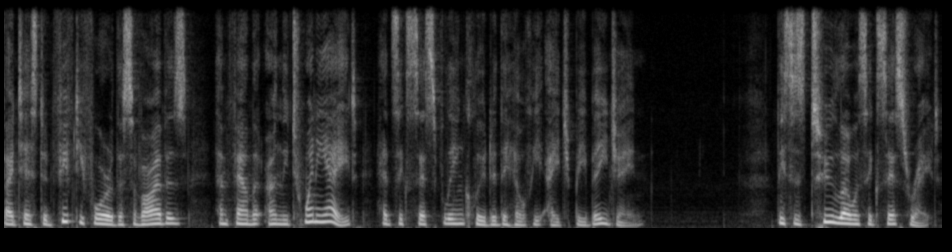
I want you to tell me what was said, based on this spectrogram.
They tested 54 of the survivors and found that only 28 had successfully included the healthy HBB gene. This is too low a success rate.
